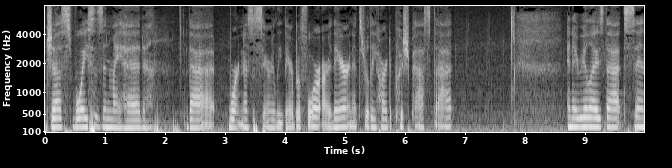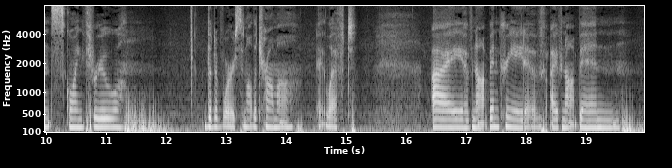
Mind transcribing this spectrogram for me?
Just voices in my head that weren't necessarily there before are there, and it's really hard to push past that. And I realized that since going through the divorce and all the trauma it left, I have not been creative. I've not been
